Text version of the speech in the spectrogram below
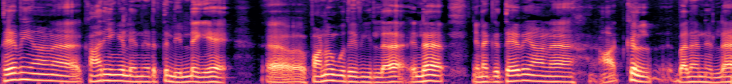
தேவையான காரியங்கள் என்னிடத்தில் இல்லையே. பண உதவி இல்லை இல்லை எனக்கு தேவையான ஆட்கள் பலன் இல்லை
